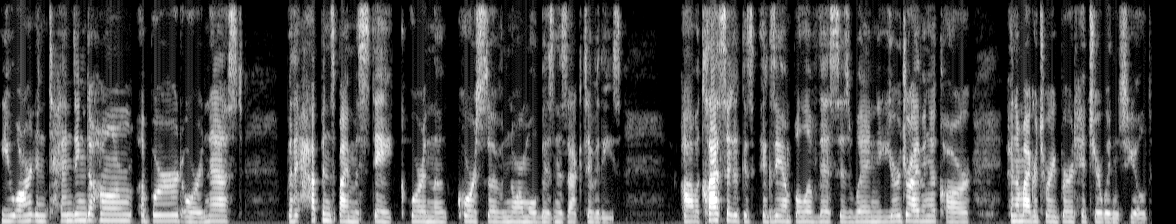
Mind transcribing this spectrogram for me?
you aren't intending to harm a bird or a nest, but it happens by mistake or in the course of normal business activities. Uh, a classic example of this is when you're driving a car and a migratory bird hits your windshield.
